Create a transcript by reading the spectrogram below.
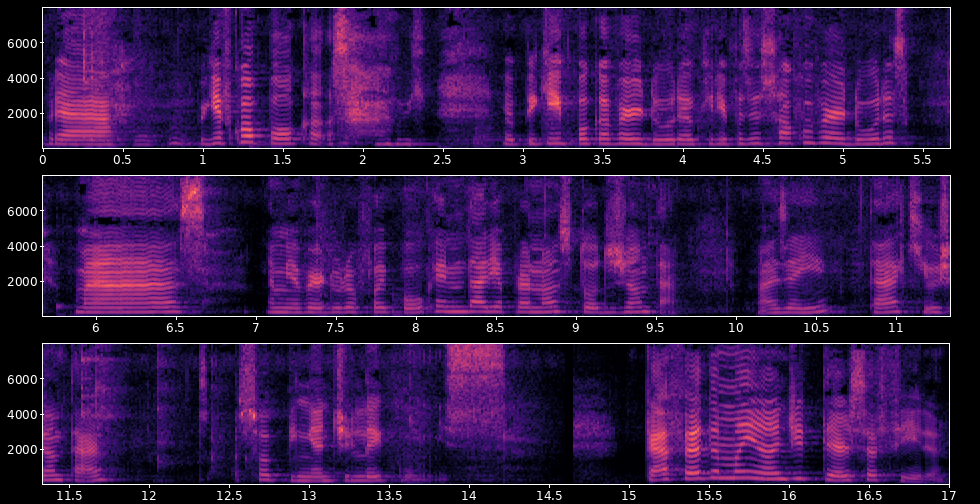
para porque ficou pouca, sabe? Eu piquei pouca verdura, eu queria fazer só com verduras, mas a minha verdura foi pouca e não daria para nós todos jantar. Mas aí, tá aqui o jantar, sopinha de legumes. Café da manhã de terça-feira.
